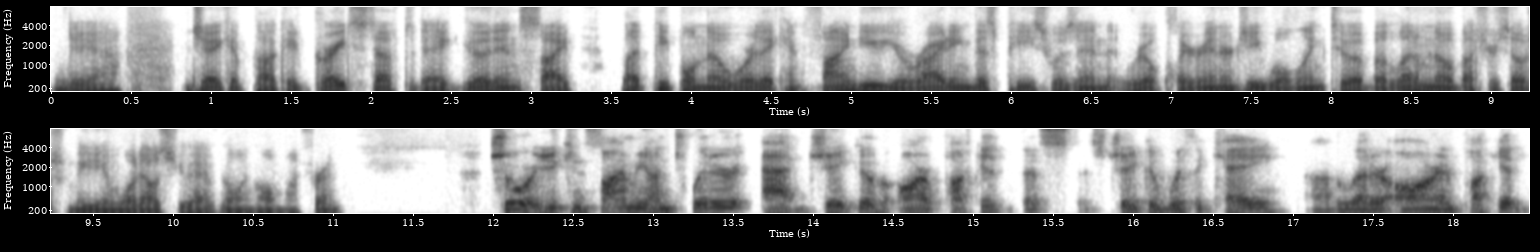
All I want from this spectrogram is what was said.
Yeah, Jacob Puckett, great stuff today. Good insight let people know where they can find you. Your writing, this piece was in Real Clear Energy. We'll link to it, but let them know about your social media and what else you have going on, my friend. Sure. You can find me on Twitter at Jacob R. Puckett. That's, that's Jacob with a K, uh, the letter R and Puckett.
